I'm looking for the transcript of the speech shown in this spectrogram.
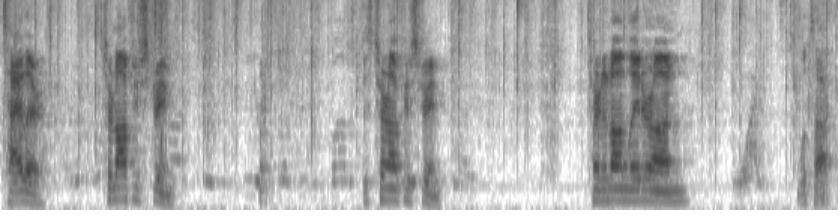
Tyler, turn off your stream. Just turn off your stream. Turn it on later on. We'll talk.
